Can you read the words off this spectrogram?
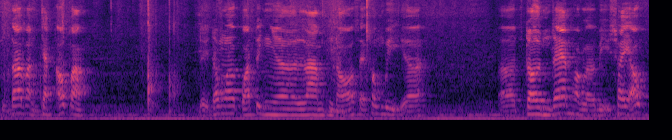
Chúng ta vặn chặt ốc vào. Để trong ờ, quá trình ờ, làm thì nó sẽ không bị trơn ren hoặc là bị xoay ốc.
